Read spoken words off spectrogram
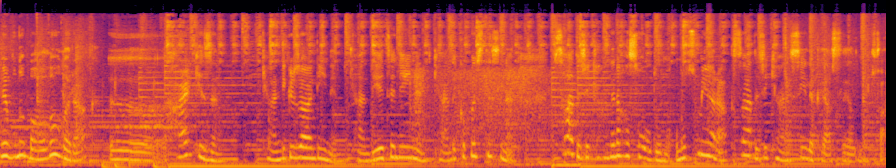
Ve buna bağlı olarak e, herkesin kendi güzelliğinin, kendi yeteneğinin, kendi kapasitesine sadece kendine has olduğunu unutmayarak sadece kendisiyle kıyaslayalım lütfen.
